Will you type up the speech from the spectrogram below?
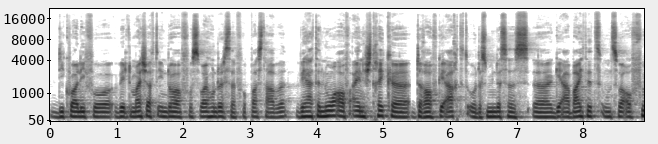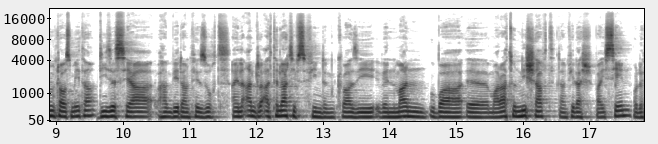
die Quali für Weltmeisterschaft in Doha vor 200 verpasst habe. Wir hatten nur auf eine Strecke drauf geachtet oder zumindest äh, gearbeitet und zwar auf 5000 Meter. Dieses Jahr haben wir dann versucht, versucht, eine andere Alternative zu finden. Quasi, wenn man über äh, Marathon nicht schafft, dann vielleicht bei 10 oder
